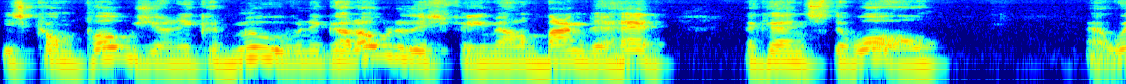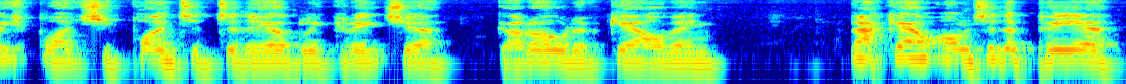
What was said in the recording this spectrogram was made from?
his composure and he could move and he got hold of this female and banged her head against the wall. At which point she pointed to the ugly creature, got hold of Calvin, back out onto the pier.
